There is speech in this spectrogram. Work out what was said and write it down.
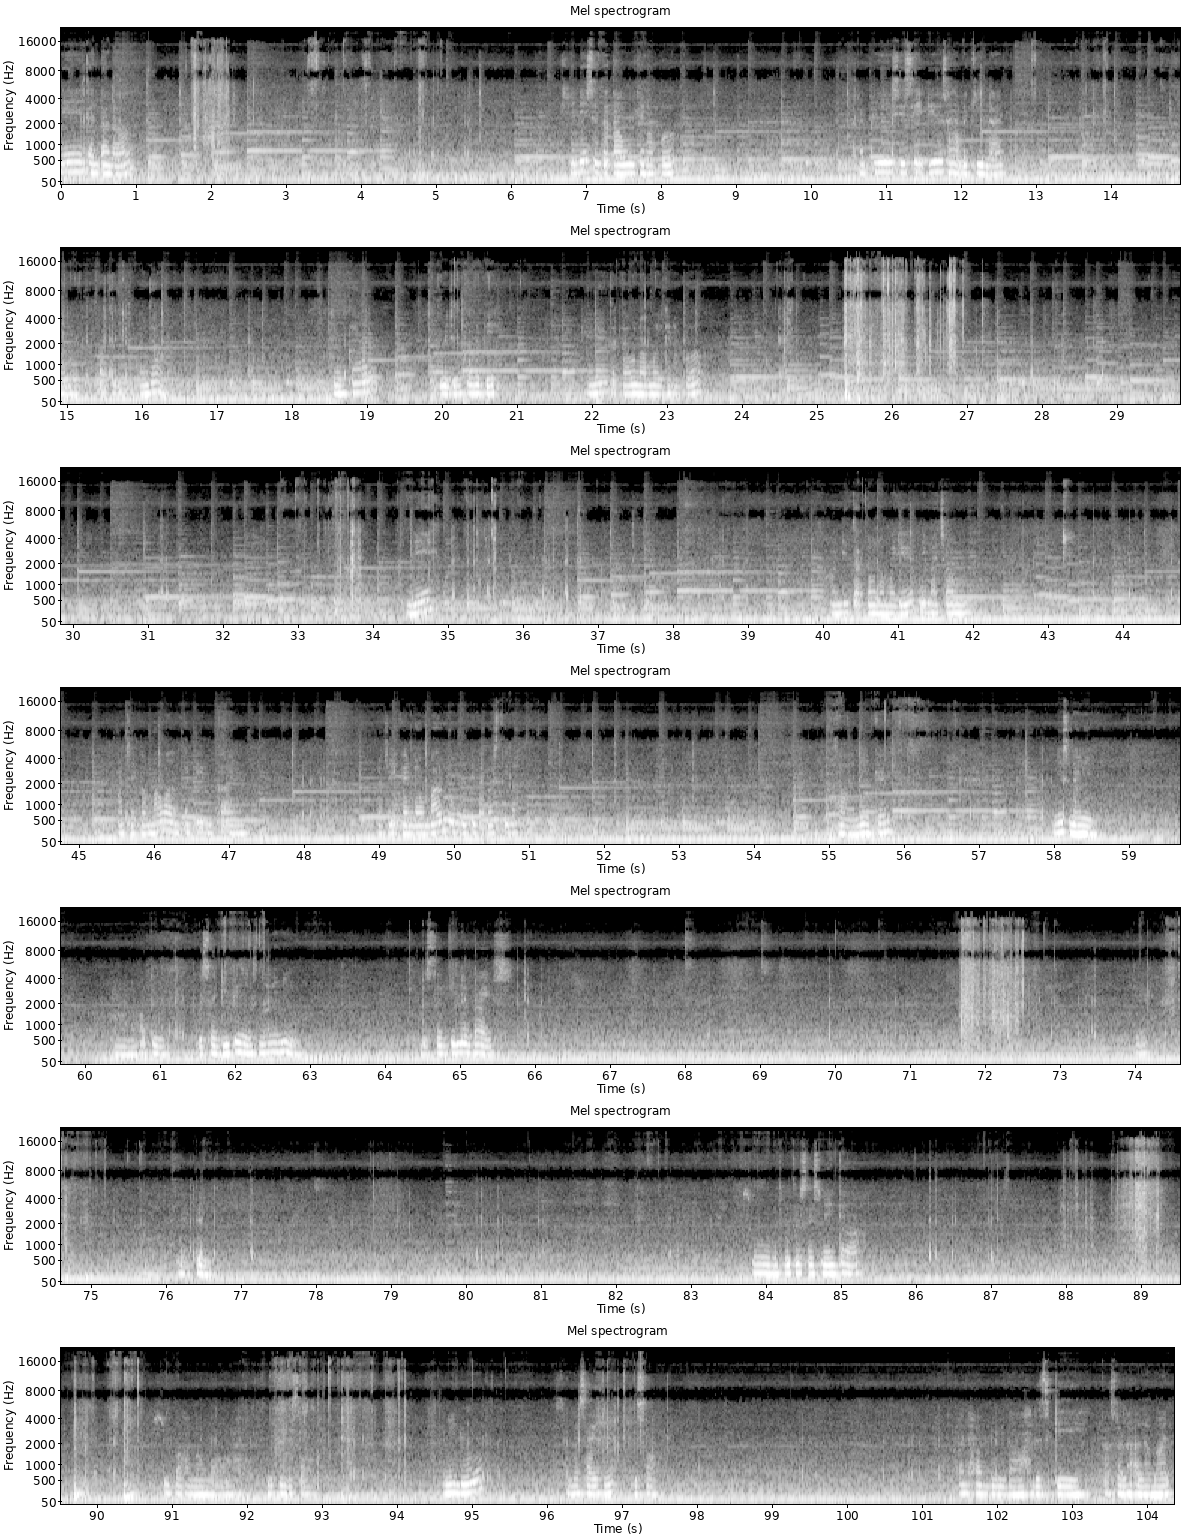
Ni ikan talang. Okay, ni saya tak tahu ikan apa. Tapi sisik dia sangat berkilat. Hmm, nampak tu panjang. Jengkal. Dua jengkal lebih. Okay, ni tak tahu nama ikan apa. Ni Oh, ni tak tahu nama dia. Ni macam macam ikan bawal tapi bukan. Macam ikan daun baru tapi tak pastilah. Ha, ni kan. Ni senangin. Ha, nampak tu. Besar gila senangin ni. Besar gila guys. Okay. Hmm, apa ni? So betul-betul saiz mega. Subhanallah. Betul besar. Ni dulu sama saiznya besar. Alhamdulillah rezeki tak salah alamat.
